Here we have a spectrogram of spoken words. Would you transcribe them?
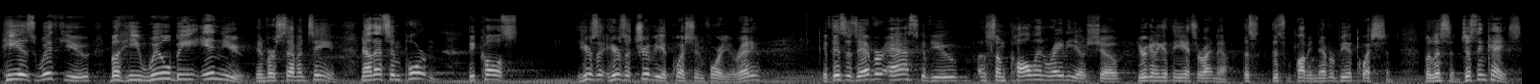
He is with you, but He will be in you in verse 17. Now, that's important because here's a, here's a trivia question for you. Ready? If this is ever asked of you, uh, some call in radio show, you're going to get the answer right now. This, this will probably never be a question. But listen, just in case.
